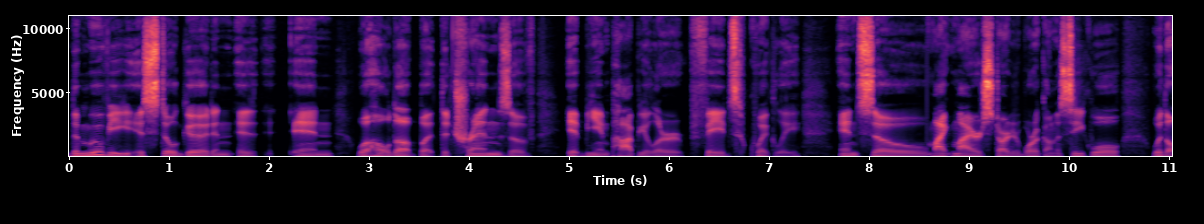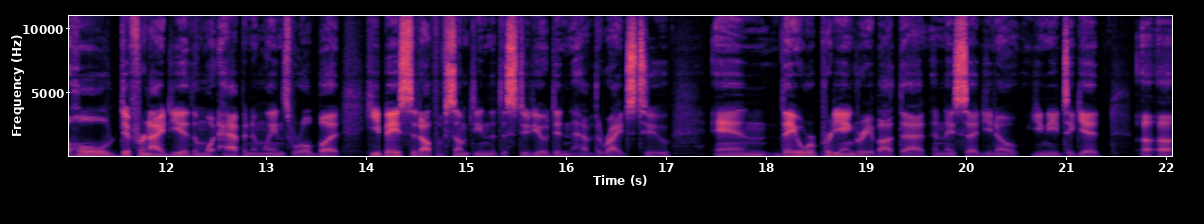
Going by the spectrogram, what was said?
the movie is still good and and will hold up, but the trends of it being popular fades quickly. And so Mike Myers started work on a sequel with a whole different idea than what happened in Wayne's World, but he based it off of something that the studio didn't have the rights to. And they were pretty angry about that. And they said, you know, you need to get a, a,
